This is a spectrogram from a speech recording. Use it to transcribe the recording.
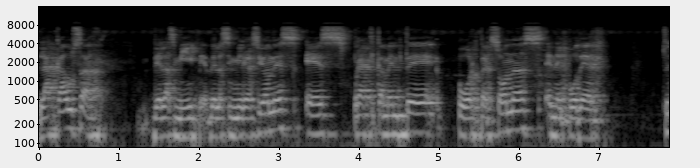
la causa de las, de las inmigraciones es prácticamente por personas en el poder. Sí,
